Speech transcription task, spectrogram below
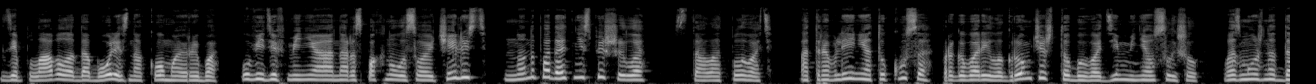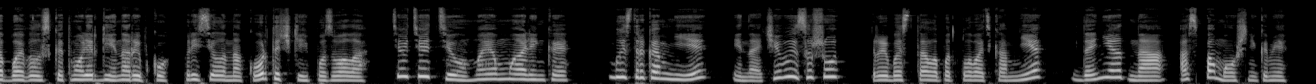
где плавала до боли знакомая рыба. Увидев меня, она распахнула свою челюсть, но нападать не спешила, стала отплывать. «Отравление от укуса», — проговорила громче, чтобы Вадим меня услышал. Возможно, добавилась к этому аллергия на рыбку. Присела на корточки и позвала. «Тю-тю-тю, моя маленькая, быстро ко мне, иначе высушу». Рыба стала подплывать ко мне, да не одна, а с помощниками.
